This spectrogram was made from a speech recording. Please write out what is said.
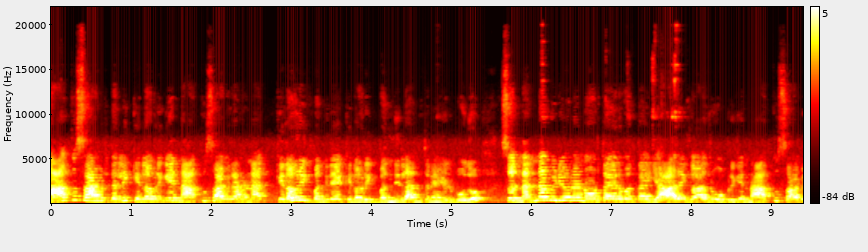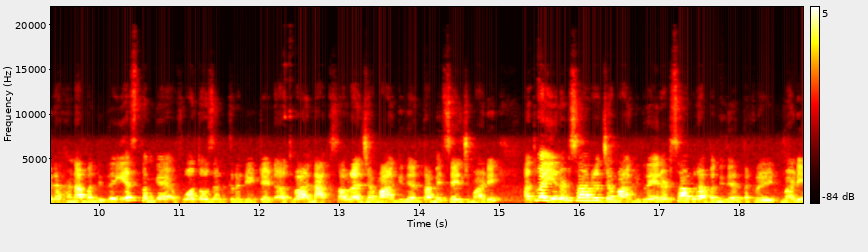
ನಾಲ್ಕು ಸಾವಿರದಲ್ಲಿ ಕೆಲವರಿಗೆ ನಾಲ್ಕು ಸಾವಿರ ಹಣ ಕೆಲವರಿಗೆ ಬಂದಿದೆ, ಕೆಲವರಿಗೆ ಬಂದಿಲ್ಲ ಅಂತಾನೆ ಹೇಳ್ಬೋದು. ಸೊ ನನ್ನ ವಿಡಿಯೋನ ನೋಡ್ತಾ ಇರುವಂತ ಯಾರಿಗಾದ್ರೂ ಒಬ್ರಿಗೆ ನಾಲ್ಕು ಸಾವಿರ ಹಣ ಬಂದಿದ್ರೆ ಎಸ್ ನಮಗೆ ಫೋರ್ ತೌಸಂಡ್ ಕ್ರೆಡಿಟೆಡ್ ಅಥವಾ ನಾಲ್ಕು ಸಾವಿರ ಜಮಾ ಆಗಿದೆ ಅಂತ ಮೆಸೇಜ್ ಮಾಡಿ. ಅಥವಾ ಎರಡು ಸಾವಿರ ಜಮಾ ಆಗಿದ್ರೆ ಎರಡು ಸಾವಿರ ಬಂದಿದೆ ಅಂತ ಕ್ರೆಡಿಟ್ ಮಾಡಿ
